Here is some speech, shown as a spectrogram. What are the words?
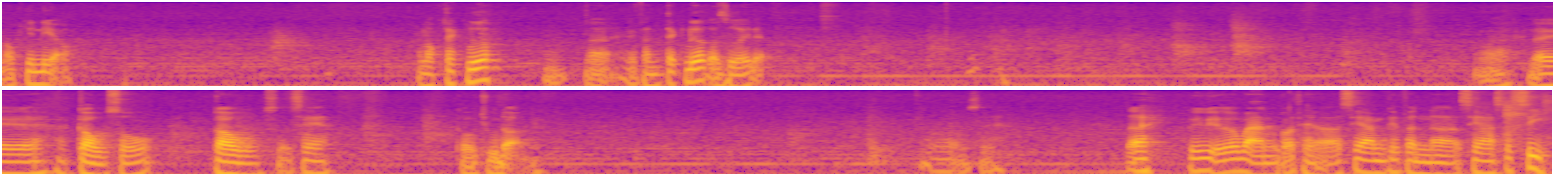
lọc nhiên liệu. Lọc tách nước. Đấy, cái phần tách nước ở dưới đấy. Đây cầu số cầu sửa xe cầu chủ động. Đây quý vị và các bạn có thể ờ, xem cái phần ờ, xe chassis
